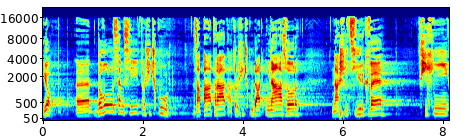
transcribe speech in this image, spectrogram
Jo, eh, dovolil jsem si trošičku zapátrat a trošičku dát i názor naší církve všichni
